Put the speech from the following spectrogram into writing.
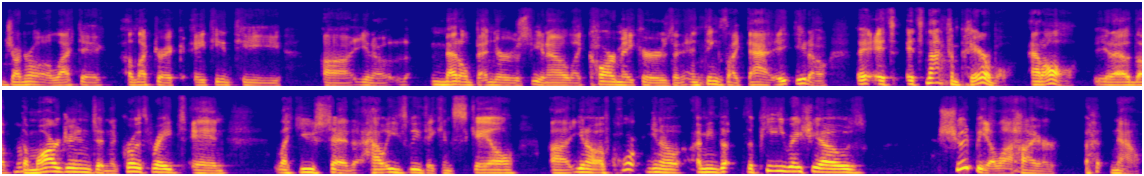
general electric electric at&t uh, you know metal benders, you know, like car makers and, and things like that. It, you know, it, it's it's not comparable at all. You know, the the margins and the growth rates and like you said, how easily they can scale. Uh, you know, of course, you know, I mean the the PE ratios should be a lot higher now.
